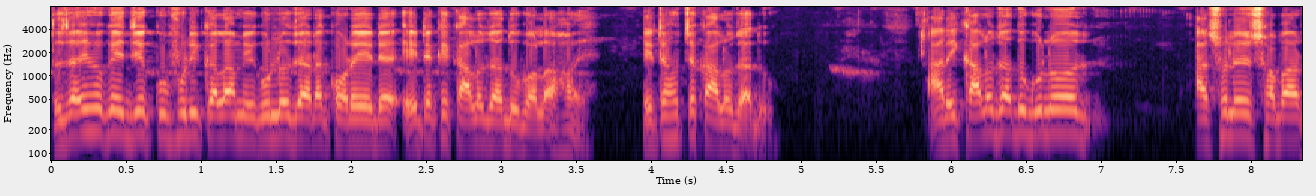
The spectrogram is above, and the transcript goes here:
তো যাই হোক, এই যে কুফুরি কালাম এগুলো যারা করে, এটা, এটাকে কালো জাদু বলা হয়। এটা হচ্ছে কালো জাদু। আর এই কালো জাদুগুলো আসলে সবার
